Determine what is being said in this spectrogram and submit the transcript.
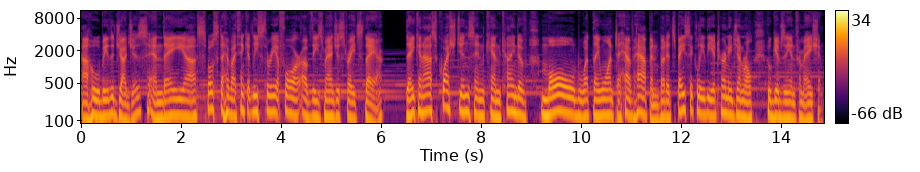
uh, who will be the judges, and they are uh, supposed to have, I think, at least three or four of these magistrates there. They can ask questions and can kind of mold what they want to have happen, but it's basically the Attorney General who gives the information.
